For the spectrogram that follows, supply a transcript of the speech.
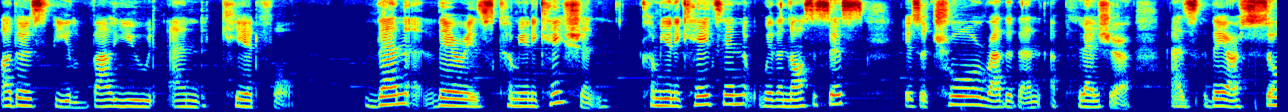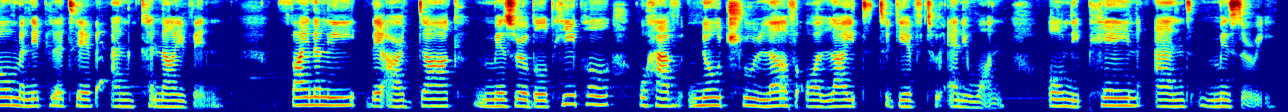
others feel valued and cared for. Then there is communication. Communicating with a narcissist is a chore rather than a pleasure, as they are so manipulative and conniving. Finally, they are dark, miserable people who have no true love or light to give to anyone, only pain and misery.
